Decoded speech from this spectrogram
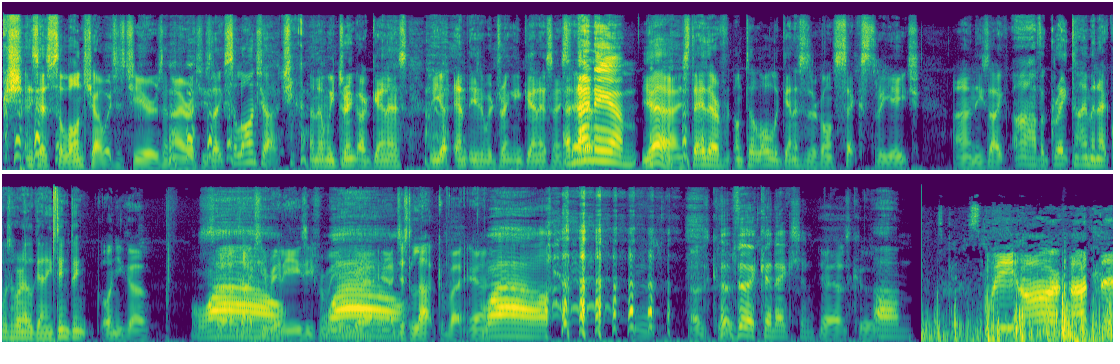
ksh," and he says "Sláinte," which is cheers in Irish. He's like, "Sláinte," and then we drink our Guinness. And he empties and we're drinking Guinness. And I At stay 9 there- a.m. yeah, and stay there until all the Guinnesses are gone six, three each. And he's like, "Oh, have a great time in Equatorial Guinea." Ding, ding, on you go. So it was actually Wow. really easy for me to get. Yeah, Wow. just luck, but yeah, Wow. yeah, that was cool. the connection. Yeah, that was cool. Um, We are at the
